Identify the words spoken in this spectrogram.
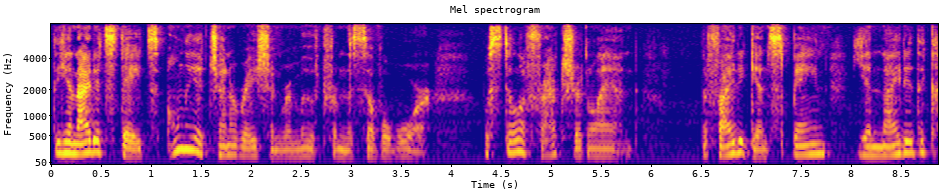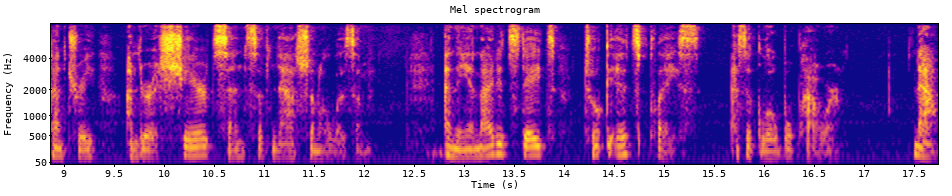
The United States, only a generation removed from the Civil War, was still a fractured land. The fight against Spain united the country under a shared sense of nationalism, and the United States took its place as a global power. Now,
